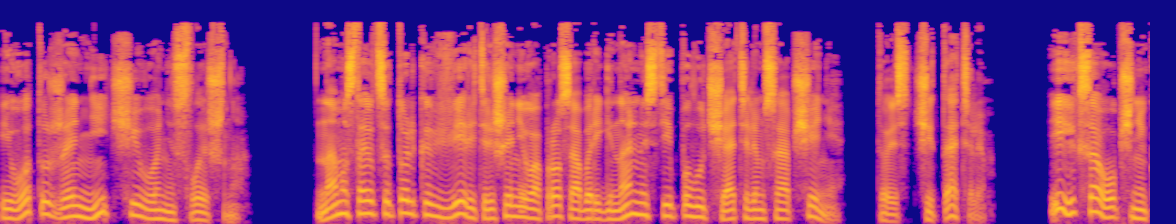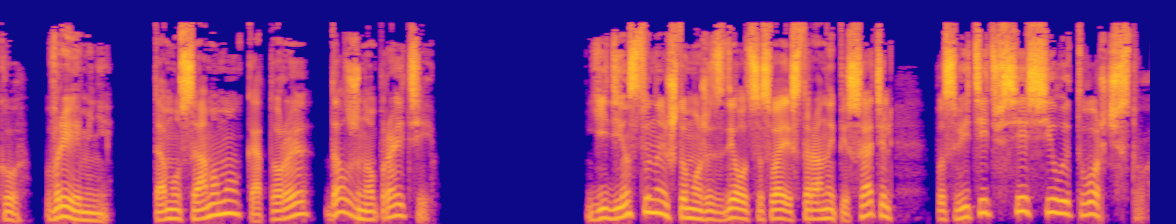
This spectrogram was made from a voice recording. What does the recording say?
и вот уже ничего не слышно. Нам остается только верить решению вопроса об оригинальности получателям сообщения, то есть читателям, и их сообщнику, времени, тому самому, которое должно пройти. Единственное, что может сделать со своей стороны писатель, посвятить все силы творчеству,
